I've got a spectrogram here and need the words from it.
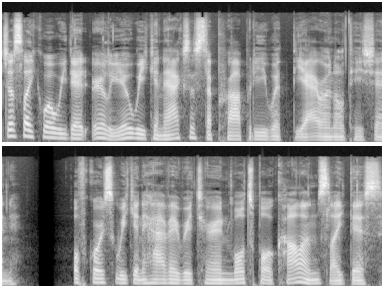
Just like what we did earlier, we can access the property with the arrow notation. Of course, we can have it return multiple columns like this.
